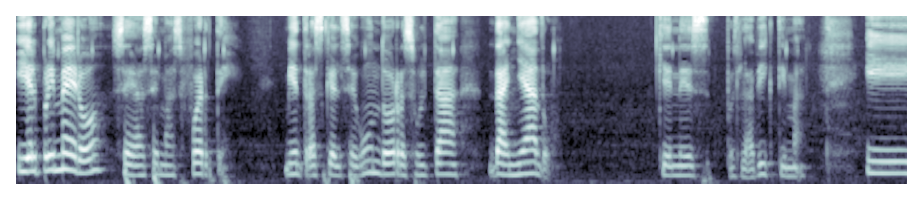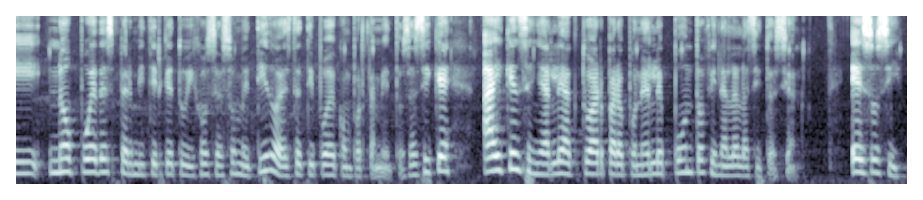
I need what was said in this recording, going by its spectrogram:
Y el primero se hace más fuerte, mientras que el segundo resulta dañado, quien es pues la víctima. Y no puedes permitir que tu hijo sea sometido a este tipo de comportamientos. Así que hay que enseñarle a actuar para ponerle punto final a la situación. Eso sí,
